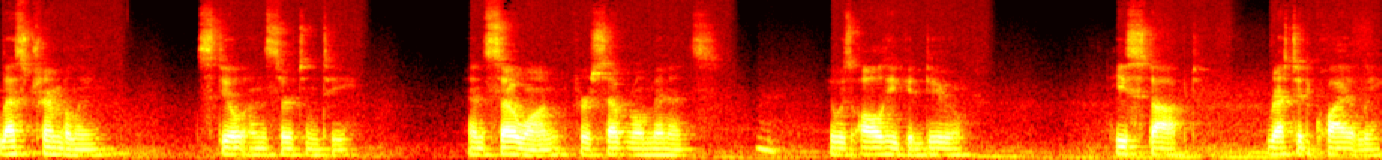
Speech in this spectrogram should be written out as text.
less trembling, still uncertainty, and so on for several minutes. Mm. It was all he could do. He stopped, rested quietly,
